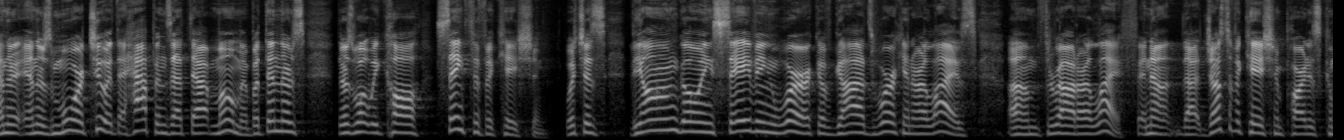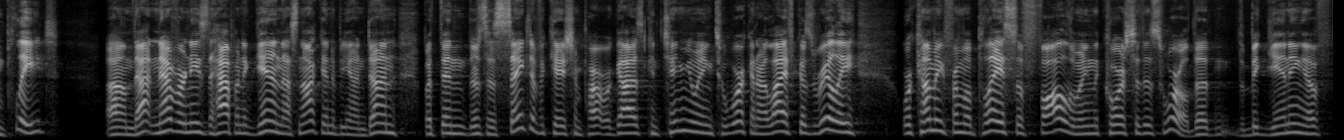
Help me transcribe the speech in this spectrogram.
And, there, and there's more to it that happens at that moment. But then there's, there's what we call sanctification which is the ongoing saving work of God's work in our lives um, throughout our life. And now that justification part is complete. Um, that never needs to happen again. That's not going to be undone. But then there's this sanctification part where God is continuing to work in our life because really we're coming from a place of following the course of this world, the, the beginning of,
